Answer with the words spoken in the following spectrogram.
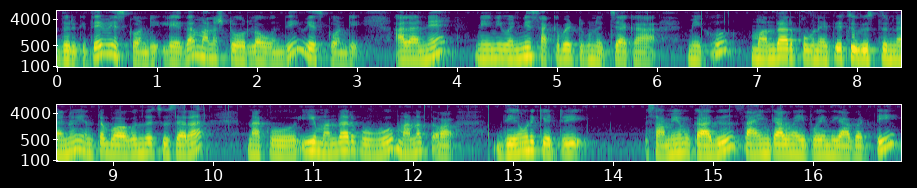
దొరికితే వేసుకోండి లేదా మన స్టోర్లో ఉంది వేసుకోండి. అలానే నేను ఇవన్నీ చక్కబెట్టుకుని వచ్చాక మీకు మందార పువ్వునైతే చూపిస్తున్నాను. ఎంత బాగుందో చూసారా? నాకు ఈ మందార పువ్వు మన తో- దేవుడికి ఎట్టి సమయం కాదు సాయంకాలం అయిపోయింది కాబట్టి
